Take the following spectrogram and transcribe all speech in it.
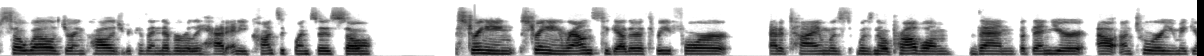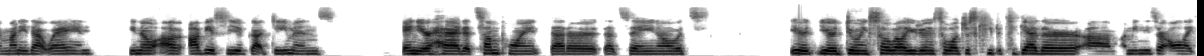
so well during college because i never really had any consequences. So stringing stringing rounds together three four at a time was was no problem then. But then you're out on tour you make your money that way. And you know obviously you've got demons in your head at some point that are that say you know it's you're you're doing so well you're doing so well just keep it together. Um, i mean these are all like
